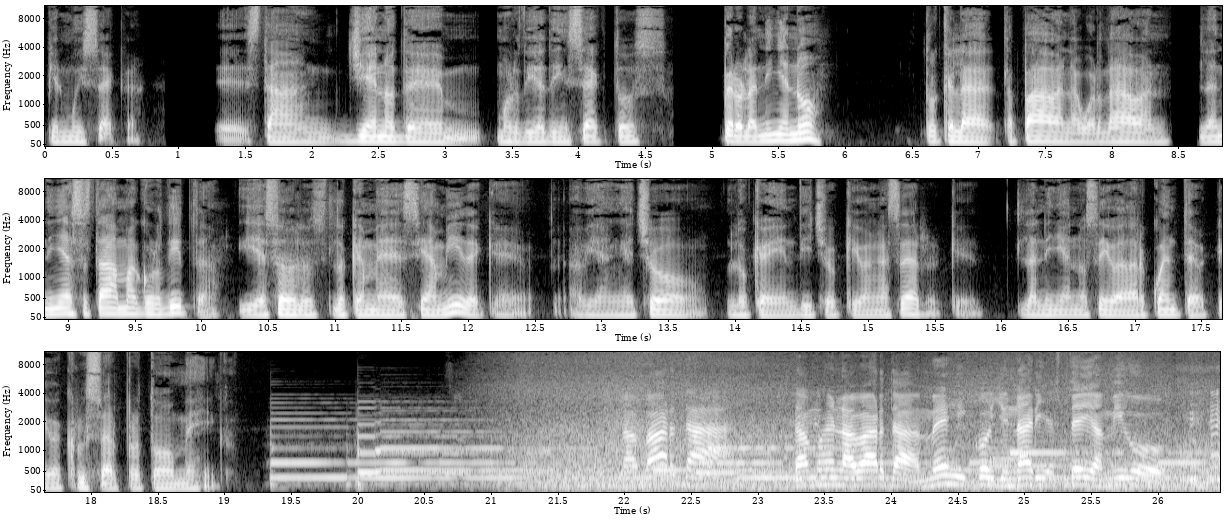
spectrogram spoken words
piel muy seca. Eh, están llenos de mordidas de insectos, pero la niña no, porque la tapaban, la guardaban. La niña se estaba más gordita y eso es lo que me decía a mí de que habían hecho lo que habían dicho que iban a hacer, que la niña no se iba a dar cuenta que iba a cruzar por todo México. La Barda, estamos en la Barda, México, United States, amigo.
